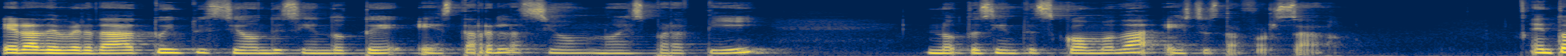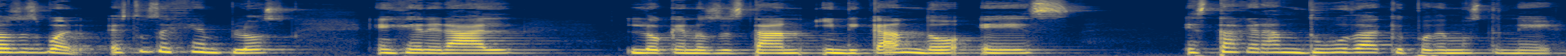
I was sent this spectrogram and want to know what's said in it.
era de verdad tu intuición diciéndote esta relación no es para ti, no te sientes cómoda, esto está forzado. Entonces, bueno, estos ejemplos en general lo que nos están indicando es esta gran duda que podemos tener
